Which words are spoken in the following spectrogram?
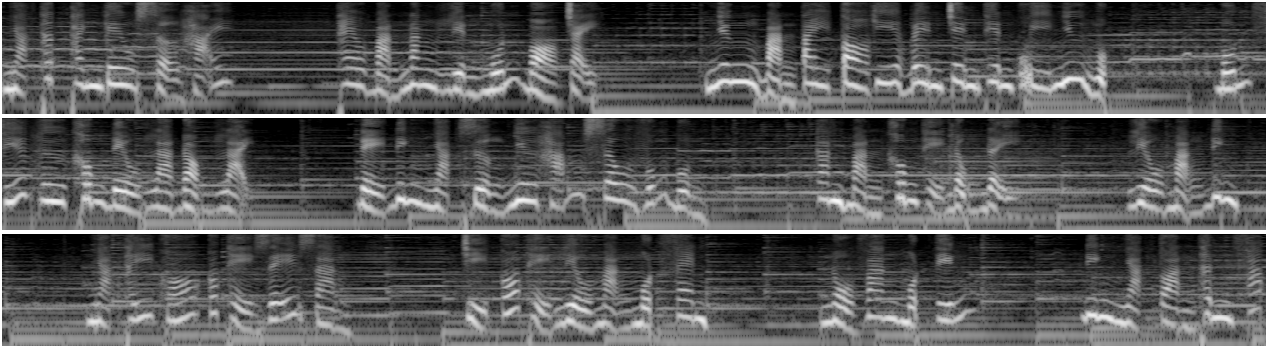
Nhạc thất thanh kêu sợ hãi. Theo bản năng liền muốn bỏ chạy. Nhưng bàn tay to kia bên trên thiên uy như ngục. Bốn phía hư không đều là đọng lại. Để đinh nhạc dường như hãm sâu vũng bùn. Căn bản không thể động đậy. Liều mạng đinh. Nhạc thấy khó có thể dễ dàng. Chỉ có thể liều mạng một phen. Nổ vang một tiếng. Đinh nhạc toàn thân pháp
